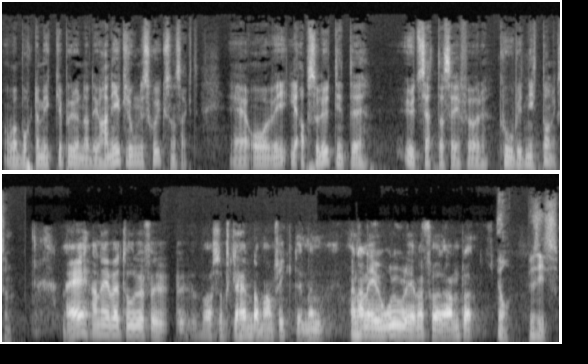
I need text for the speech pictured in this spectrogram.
Och var borta mycket på grund av det. Och han är ju kroniskt sjuk som sagt. Uh, och vill absolut inte utsätta sig för covid-19 liksom. Nej, han är väldigt orolig för vad som skulle hända om han fick det. Men, men han är ju orolig även för andra. Ja, precis.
